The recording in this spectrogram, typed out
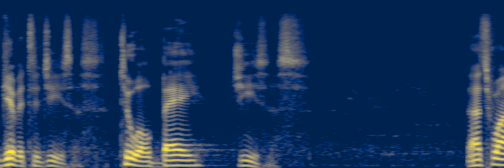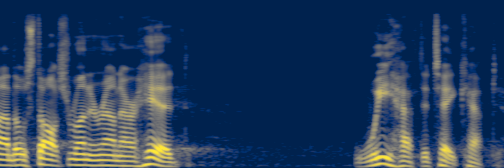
give it to Jesus, to obey Jesus. That's why those thoughts running around our head, we have to take captive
